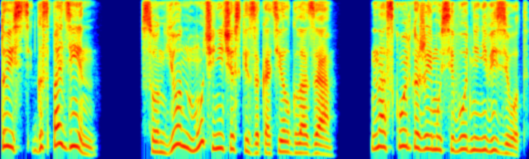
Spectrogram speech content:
то есть господин!» Сон Йон мученически закатил глаза. Насколько же ему сегодня не везет.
